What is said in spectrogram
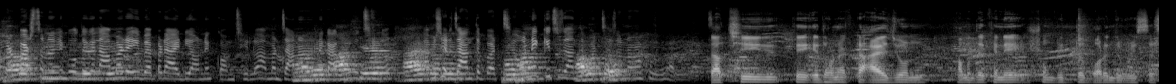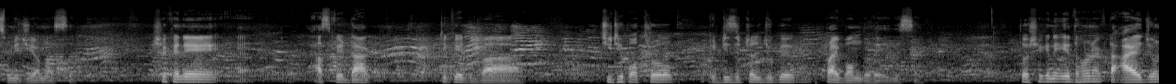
আমার পার্সোনালি বলতে গেলে আমার এই ব্যাপারে আইডিয়া অনেক কম ছিল, আমার জানার অনেক আগ্রহ ছিল, আমি সেটা জানতে পারছি, অনেক কিছু জানতে রাজশাহীতে এ ধরনের একটা আয়োজন আমাদের এখানে সমৃদ্ধ বরেন্দ্র রিসার্চ মিউজিয়াম আছে। সেখানে আজকে ডাক টিকিট বা চিঠিপত্র এই ডিজিটাল যুগে প্রায় বন্ধ হয়ে গেছে। তো সেখানে এ ধরনের একটা আয়োজন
